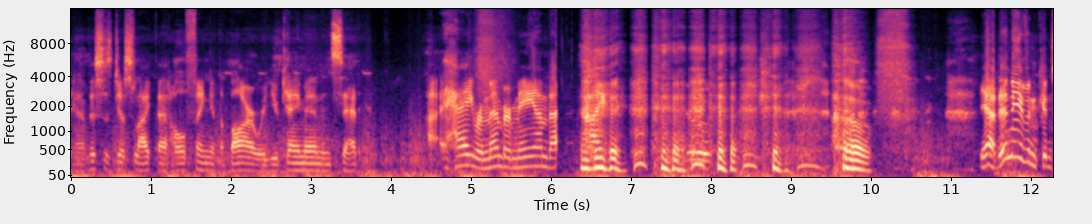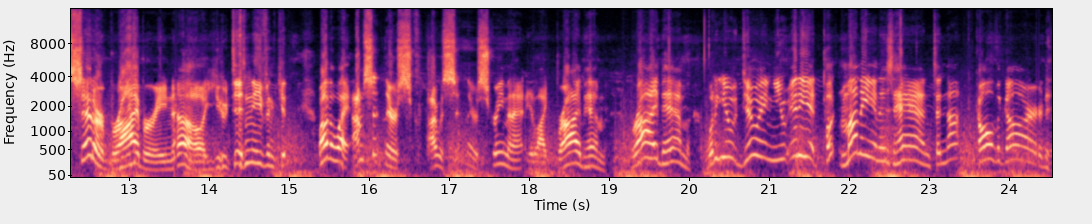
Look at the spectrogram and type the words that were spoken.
Yeah, this is just like that whole thing at the bar where you came in and said, uh, "Hey, remember me? I'm that guy." oh, yeah, didn't even consider bribery. No, you didn't even. Con- By the way, I'm sitting there. I was sitting there screaming at you like, "Bribe him! Bribe him! What are you doing, you idiot? Put money in his hand to not call the guard."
